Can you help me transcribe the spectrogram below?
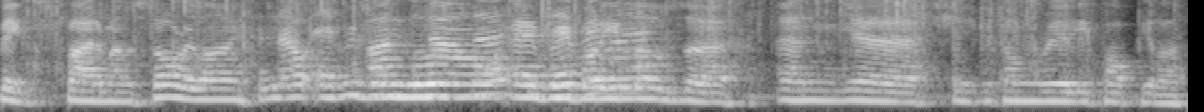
big Spider-Man storyline. And now everybody And loves now her. Everybody loves her, and yeah, she's become really popular.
